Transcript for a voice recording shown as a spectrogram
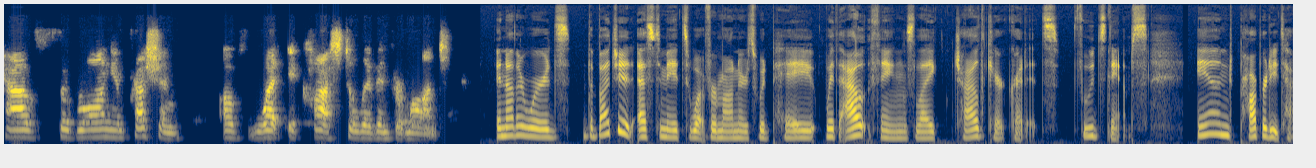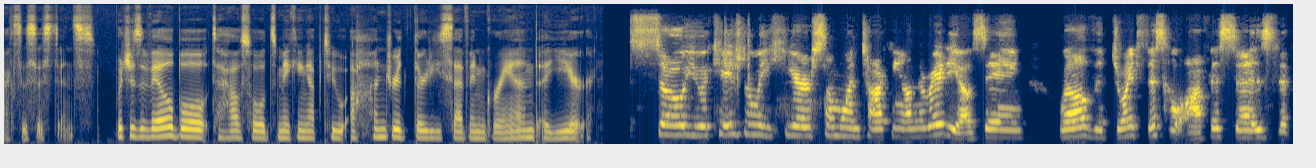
have the wrong impression of what it costs to live in Vermont. In other words, the budget estimates what Vermonters would pay without things like childcare credits, food stamps, and property tax assistance, which is available to households making up to 137 grand a year. So you occasionally hear someone talking on the radio saying, well, the Joint Fiscal Office says that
